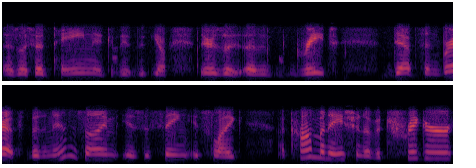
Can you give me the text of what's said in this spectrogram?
as i said pain it, it, you know there's a, a great depth and breadth but an enzyme is a thing it's like a combination of a trigger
